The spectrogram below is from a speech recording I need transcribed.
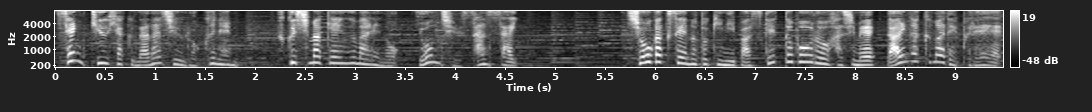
1976年福島県生まれの43歳。小学生の時にバスケットボールを始め大学までプレー。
